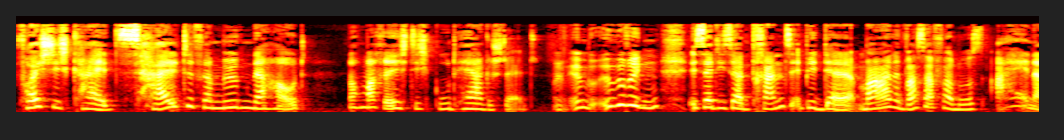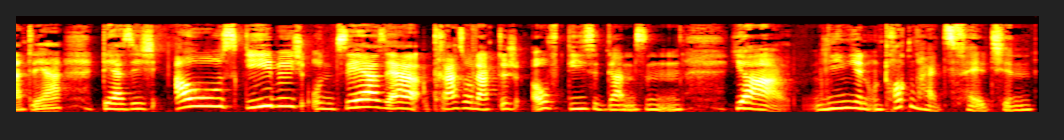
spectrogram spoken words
Feuchtigkeitshaltevermögen der Haut nochmal richtig gut hergestellt. Im Übrigen ist ja dieser transepidermale Wasserverlust einer der, der sich ausgiebig und sehr, sehr krasolaktisch auf diese ganzen, ja, Linien und Trockenheitsfältchen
